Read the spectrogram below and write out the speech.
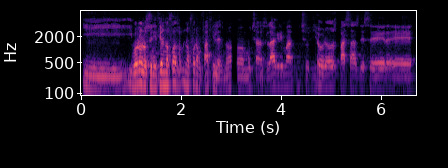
Y, y, bueno, los inicios no, fue- no fueron fáciles, ¿no? Muchas lágrimas, muchos lloros, pasas de ser eh,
